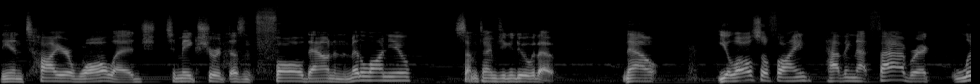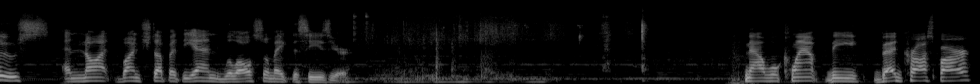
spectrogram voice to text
the entire wall edge to make sure it doesn't fall down in the middle on you. Sometimes you can do it without. Now, you'll also find having that fabric loose and not bunched up at the end will also make this easier. Now we'll clamp the bed crossbar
